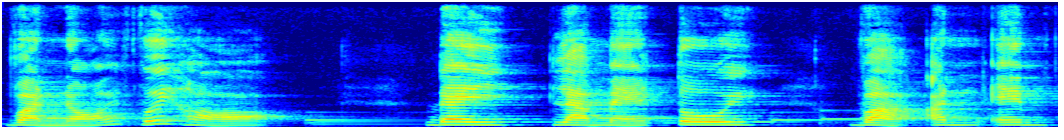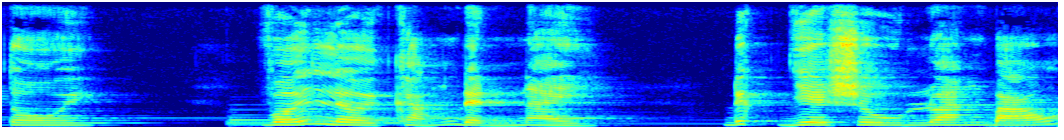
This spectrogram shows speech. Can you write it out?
và nói với họ, đây là mẹ tôi và anh em tôi. Với lời khẳng định này, đức giêsu loan báo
